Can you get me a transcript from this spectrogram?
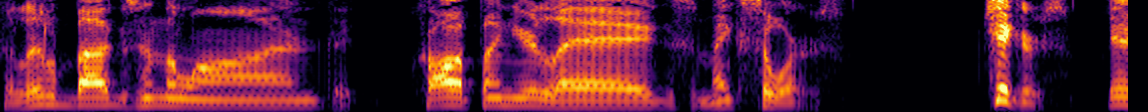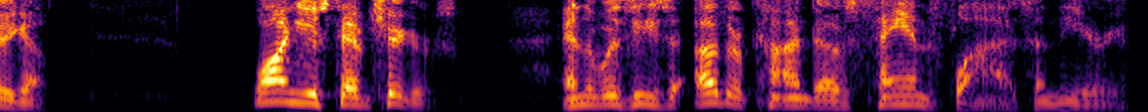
The little bugs in the lawn that crawl up on your legs and make sores. Chiggers. There you go. Lawn used to have chiggers. And there was these other kind of sand flies in the area.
